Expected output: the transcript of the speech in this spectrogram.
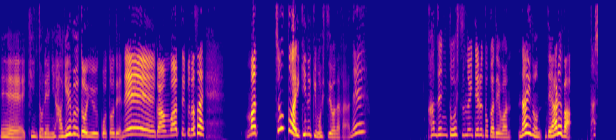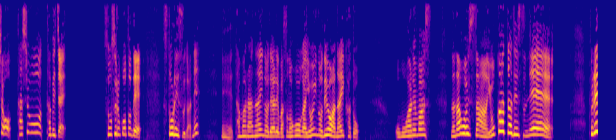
えー、筋トレに励むということでね、頑張ってください。ま、ちょっとは息抜きも必要だからね。完全に糖質抜いてるとかではないのであれば、多少、多少食べちゃえ。そうすることで、ストレスがね、えー、たまらないのであればその方が良いのではないかと思われます。七星さん、よかったですね。プレ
